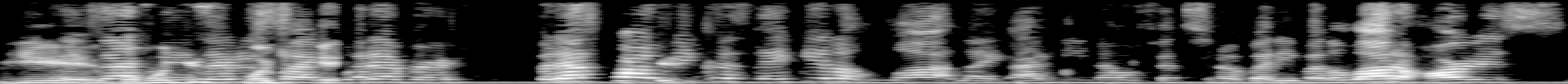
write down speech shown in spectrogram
Yeah. Exactly. you, They're just like get- whatever. But that's probably because they get a lot. Like I mean, no offense to nobody, but a lot of artists,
